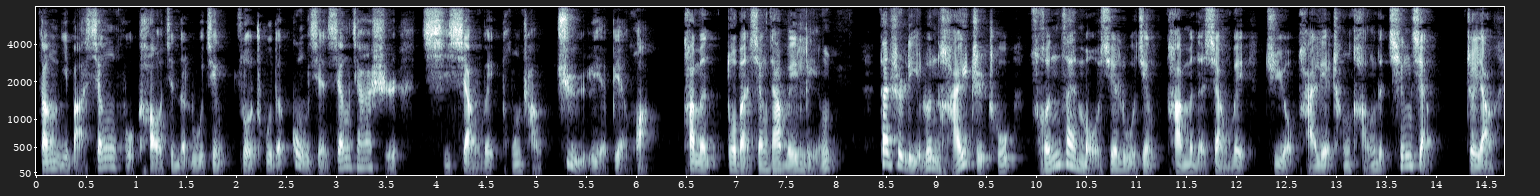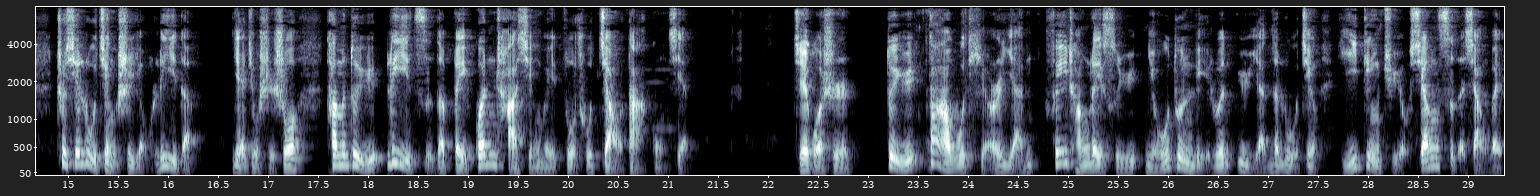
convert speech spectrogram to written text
当你把相互靠近的路径做出的贡献相加时，其相位通常剧烈变化，它们多半相加为零。但是理论还指出，存在某些路径，它们的相位具有排列成行的倾向，这样这些路径是有利的。也就是说，他们对于粒子的被观察行为做出较大贡献。结果是，对于大物体而言，非常类似于牛顿理论预言的路径，一定具有相似的相位，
